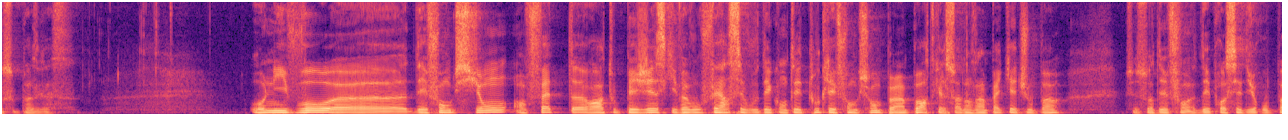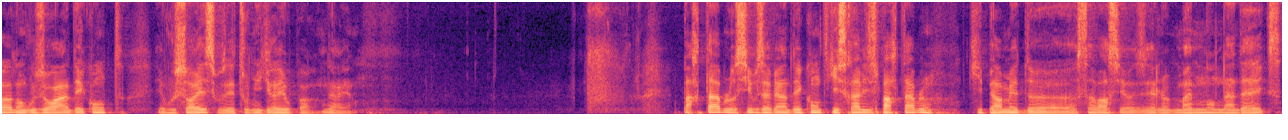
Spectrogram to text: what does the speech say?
sous Postgres. Au niveau euh, des fonctions, en fait, Ora2PG, ce qu'il va vous faire, c'est vous décompter toutes les fonctions, peu importe qu'elles soient dans un package ou pas, que ce soit des, procédures ou pas, donc vous aurez un décompte et vous saurez si vous avez tout migré ou pas derrière. Par table aussi, vous avez un décompte qui se réalise par table, qui permet de savoir si vous avez le même nombre d'index,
